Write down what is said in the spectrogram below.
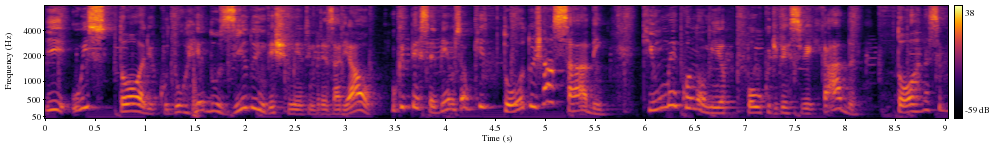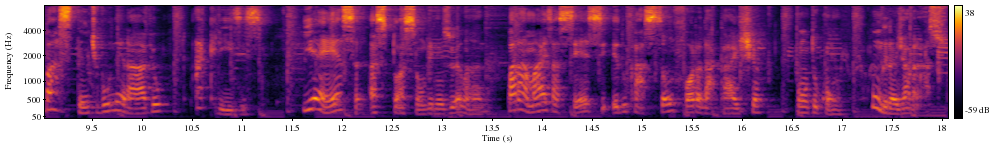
e o histórico do reduzido investimento empresarial, o que percebemos é o que todos já sabem, que uma economia pouco diversificada torna-se bastante vulnerável a crises. E é essa a situação venezuelana. Para mais, acesse educaçãoforadacaixa.com. Um grande abraço.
